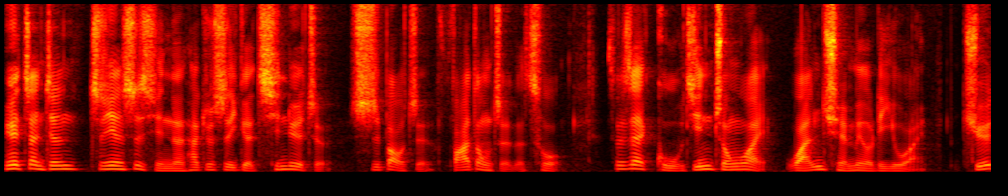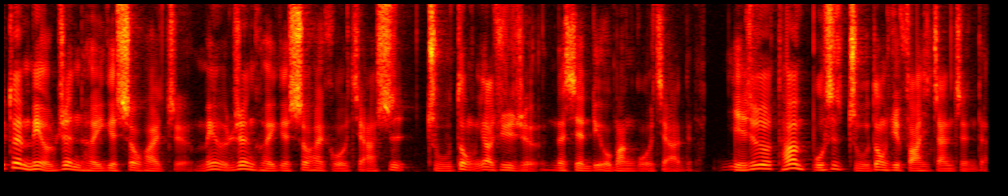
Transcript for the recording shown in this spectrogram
因为战争这件事情呢，它就是一个侵略者、施暴者、发动者的错，这在古今中外完全没有例外。绝对没有任何一个受害者，没有任何一个受害国家是主动要去惹那些流氓国家的。也就是说，他们不是主动去发起战争的。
